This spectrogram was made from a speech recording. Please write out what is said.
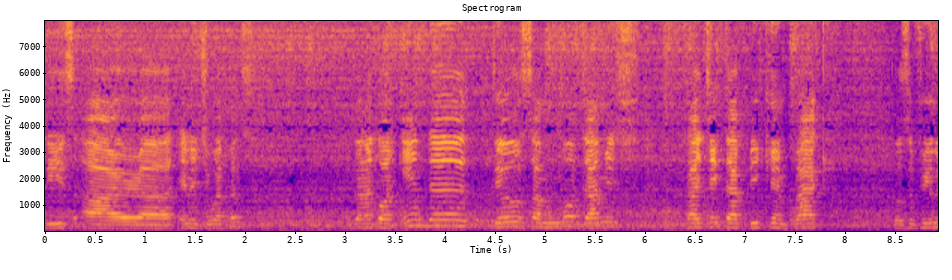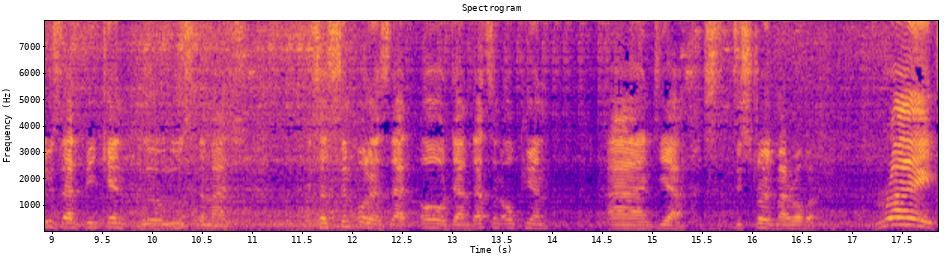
These are uh, energy weapons. We're gonna go in there, deal some more damage, try to take that beacon back. Because if we lose that beacon, we'll lose the match. It's as simple as that. Oh, damn, that's an Opium. And yeah, destroyed my robot. Right!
